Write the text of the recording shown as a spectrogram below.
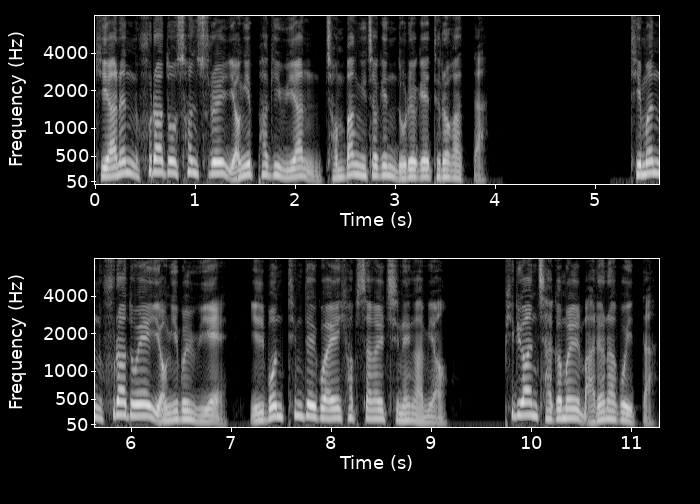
기아는 후라도 선수를 영입하기 위한 전방위적인 노력에 들어갔다. 팀은 후라도의 영입을 위해 일본 팀들과의 협상을 진행하며 필요한 자금을 마련하고 있다.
